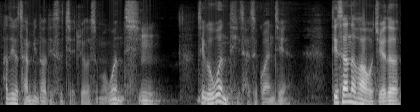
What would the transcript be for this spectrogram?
他这个产品到底是解决了什么问题，嗯，这个问题才是关键。第三的话，我觉得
